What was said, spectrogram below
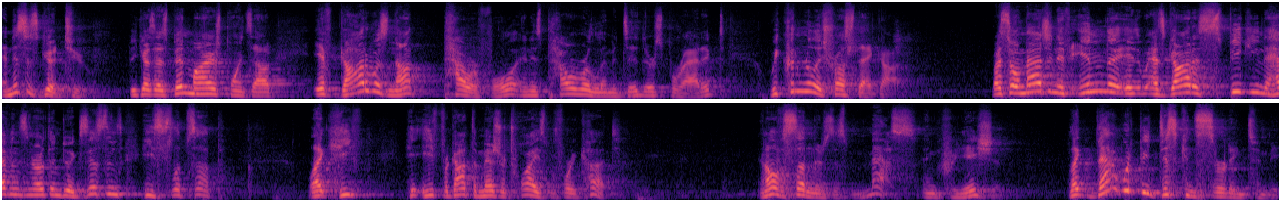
and this is good too, because as Ben Myers points out, if God was not powerful and his power were limited or sporadic, we couldn't really trust that God. Right? So imagine if in the as God is speaking the heavens and earth into existence, he slips up. Like he, he, he forgot to measure twice before he cut. And all of a sudden there's this mess in creation. Like that would be disconcerting to me.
